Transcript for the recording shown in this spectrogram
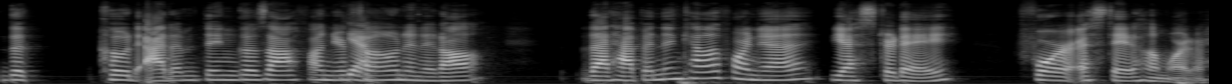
the code Adam thing goes off on your Yeah. phone and it all that happened in California yesterday for a stay at home order.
